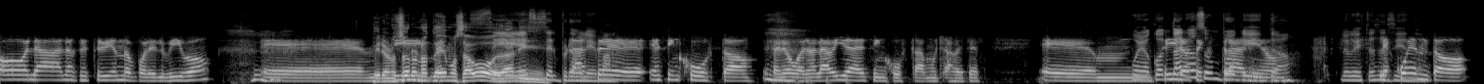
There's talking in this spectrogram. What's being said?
Hola, los estoy viendo por el vivo. Eh, pero nosotros no tenemos a vos, Dani. Ese es el problema. es injusto, pero bueno, la vida es injusta muchas veces. Eh, bueno, contanos un poquito lo que estás les haciendo. Les cuento,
